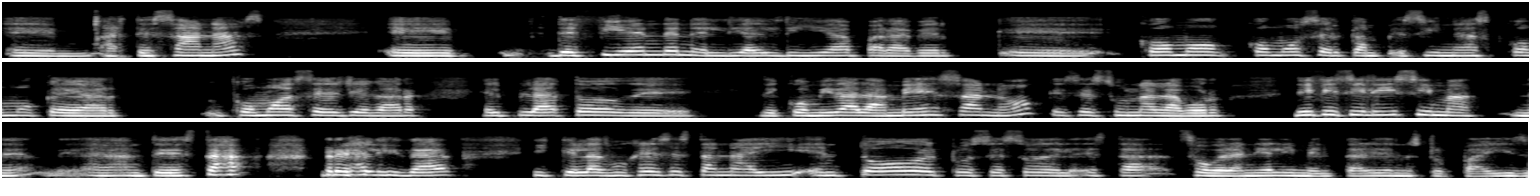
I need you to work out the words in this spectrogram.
eh, artesanas, eh, defienden el día al día para ver eh, cómo, cómo ser campesinas, cómo crear, cómo hacer llegar el plato de, de comida a la mesa, ¿no? Que esa es una labor dificilísima ante esta realidad y que las mujeres están ahí en todo el proceso de esta soberanía alimentaria de nuestro país,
